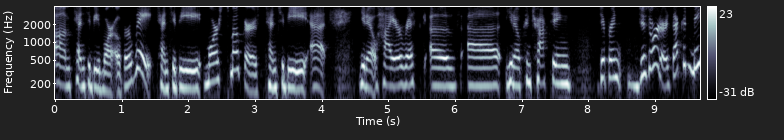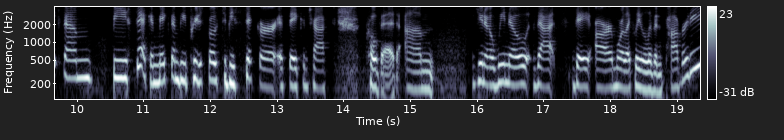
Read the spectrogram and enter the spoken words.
um, tend to be more overweight, tend to be more smokers, tend to be at, you know, higher risk of, uh, you know, contracting different disorders that could make them be sick and make them be predisposed to be sicker if they contract COVID. Um, you know, we know that they are more likely to live in poverty.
